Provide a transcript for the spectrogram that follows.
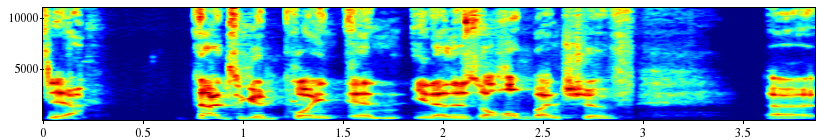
Yeah, that's a good point. And you know, there's a whole bunch of uh,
